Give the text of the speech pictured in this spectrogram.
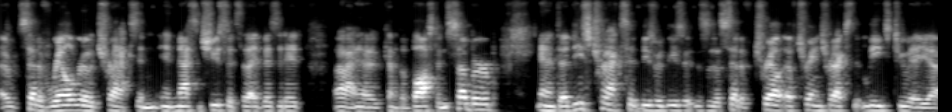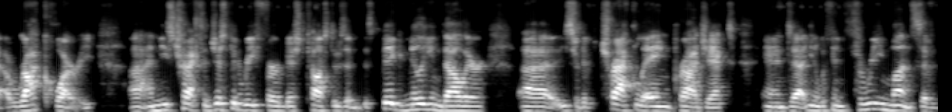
a, set of railroad tracks in, in Massachusetts that I visited uh, in a kind of a Boston suburb. And uh, these tracks, these are these this is a set of trail of train tracks that leads to a, a rock quarry Uh, and these tracks had just been refurbished, cost was this big million dollar uh, sort of track laying project. And uh, you know, within three months of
